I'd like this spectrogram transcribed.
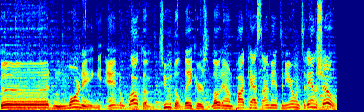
Good morning and welcome to the Lakers Lowdown Podcast. I'm Anthony Irwin. Today on the show,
